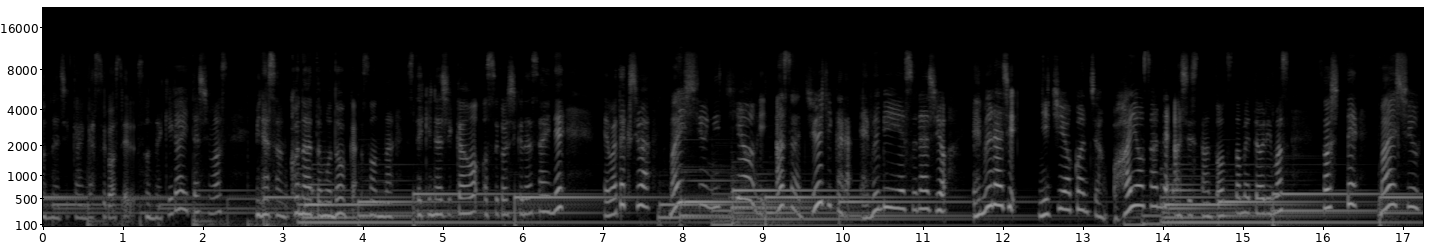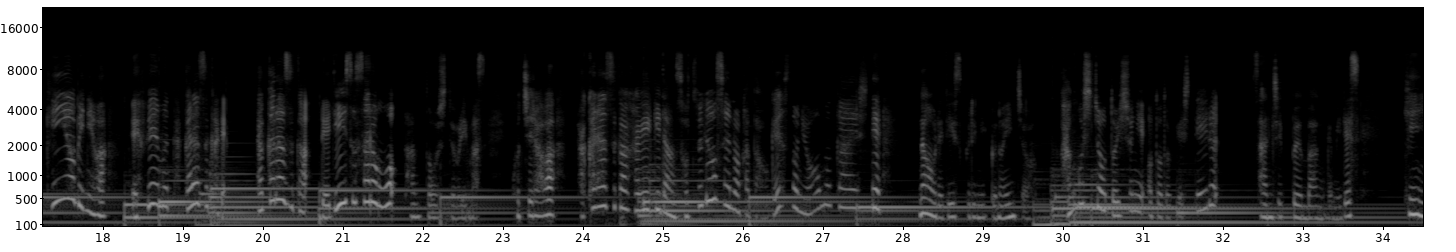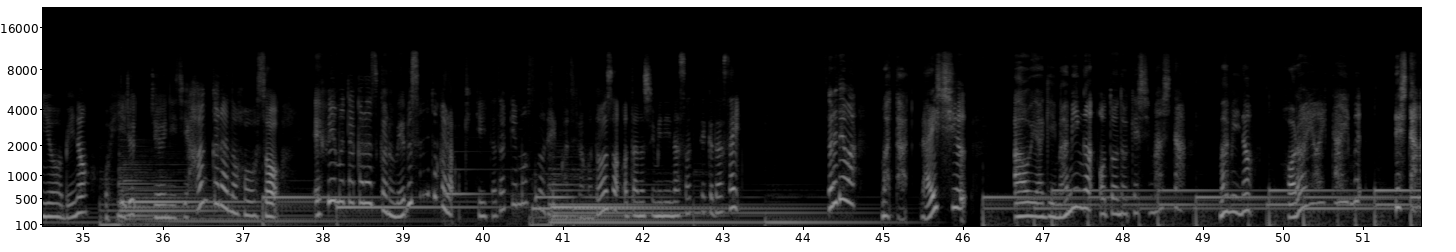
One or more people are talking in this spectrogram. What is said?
ー、そんな時間が過ごせるそんな気がいたします。皆さんこの後もどうかそんな素敵な時間をお過ごしくださいね。え私は毎週日曜日朝10時から MBS ラジオ M ラジ日曜こんちゃんおはようさんでアシスタントを務めております。そして毎週金曜日には FM 宝塚で宝塚レディースサロンを担当しております。こちらは宝塚歌劇団卒業生の方をゲストにお迎えしてなおレディースクリニックの院長看護師長と一緒にお届けしている30分番組です。金曜日のお昼12時半からの放送 FM 宝塚のウェブサイトからお聴きいただけますのでこちらもどうぞお楽しみになさってください。それではまた来週青柳まみがお届けしました。まみのほろよいタイムでした。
